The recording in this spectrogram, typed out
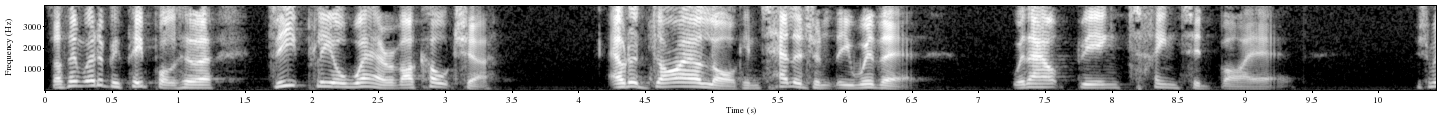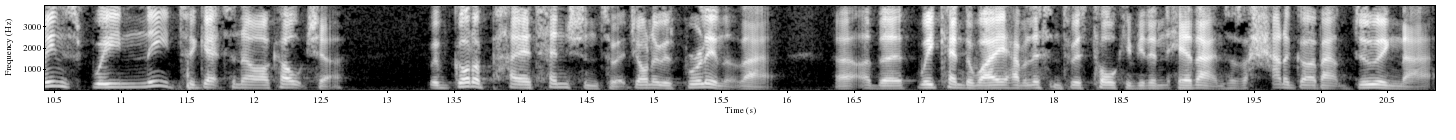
So I think we're to be people who are deeply aware of our culture, able to dialogue intelligently with it without being tainted by it. Which means we need to get to know our culture. We've got to pay attention to it. Johnny was brilliant at that. Uh, the weekend away, have a listen to his talk if you didn't hear that, in terms of how to go about doing that.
